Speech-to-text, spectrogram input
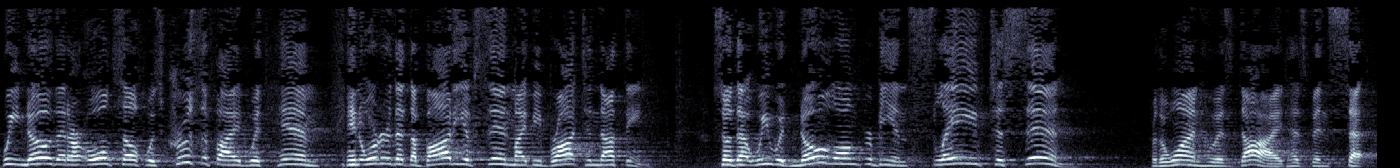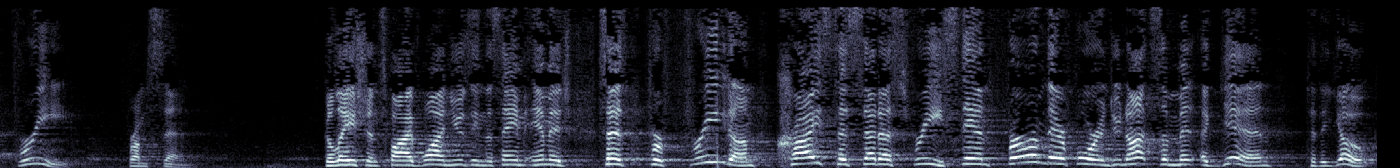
We know that our old self was crucified with him in order that the body of sin might be brought to nothing, so that we would no longer be enslaved to sin. For the one who has died has been set free from sin. Galatians 5:1 using the same image says for freedom Christ has set us free stand firm therefore and do not submit again to the yoke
